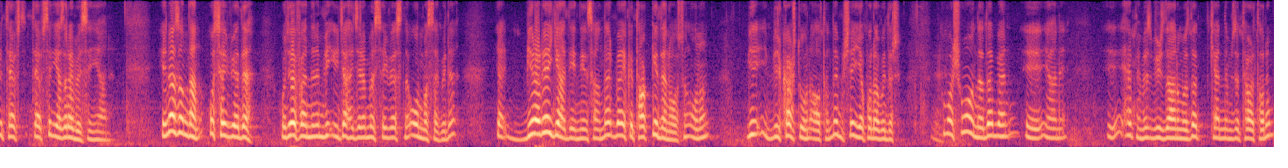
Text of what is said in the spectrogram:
bir tefsir, tefsir yazılabilsin yani. En azından o seviyede Hoca Efendi'nin bir icah hicreme seviyesinde olmasa bile ya bir araya geldiğinde insanlar belki takliden olsun onun bir birkaç doğun altında bir şey yapılabilir. Ama şu anda da ben e, yani e, hepimiz vicdanımızda kendimizi tartalım.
